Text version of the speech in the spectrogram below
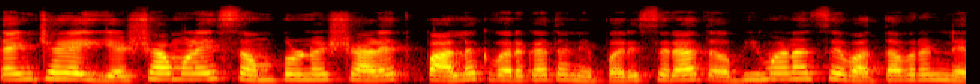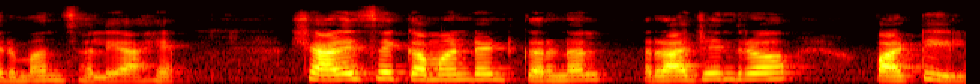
त्यांच्या या यशामुळे संपूर्ण शाळेत पालक वर्गात आणि परिसरात अभिमानाचे वातावरण निर्माण झाले आहे. शाळेचे कमांडंट कर्नल राजेंद्र पाटील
